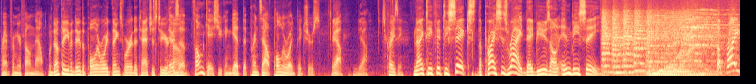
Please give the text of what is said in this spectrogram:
print from your phone now. Well, don't they even do the Polaroid things where it attaches to your There's phone? There's a phone case you can get that prints out Polaroid pictures. Yeah, yeah. It's crazy. 1956, The Price is Right debuts on NBC. The Price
